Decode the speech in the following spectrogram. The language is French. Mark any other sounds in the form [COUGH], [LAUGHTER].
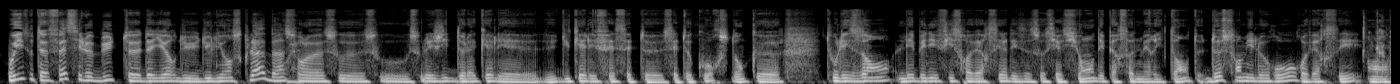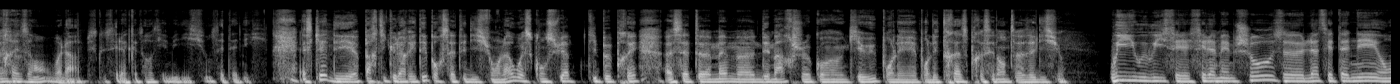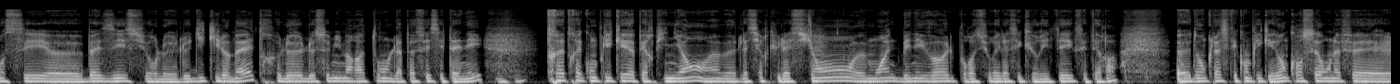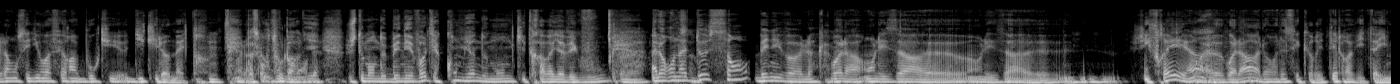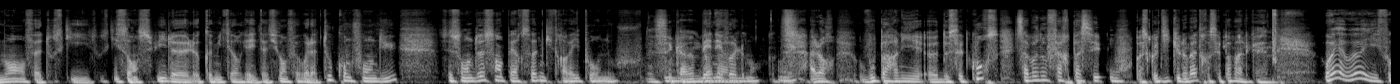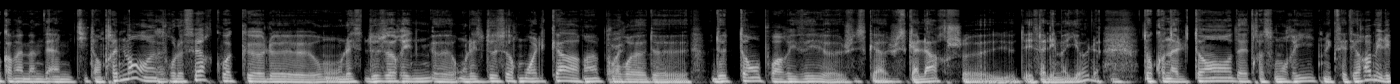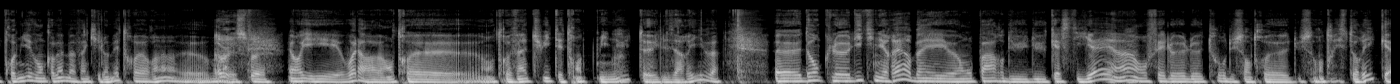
Oui, tout à fait. C'est le but euh, d'ailleurs du, du Lions Club, hein, sur le, sous, sous, sous l'égide de laquelle est, duquel est fait cette, cette course. Donc euh, tous les ans, les bénéfices reversés à des associations, des personnes méritantes, 200 000 euros reversés en 13 ans, voilà, puisque c'est la 14e édition cette année. Est-ce qu'il y a des particularités pour cette édition-là, ou est-ce qu'on suit à petit peu près euh, cette même démarche qu'il y a eu pour les, pour les 13 précédentes éditions? Oui, oui, oui, c'est la même chose. Euh, là, cette année, on s'est euh, basé sur le, le 10 km. Le, semi-marathon, on l'a pas fait cette année. Mhm très très compliqué à Perpignan, hein, de la circulation, euh, moins de bénévoles pour assurer la sécurité, etc. Euh, donc là, c'était compliqué. Donc on, on a fait, là, on s'est dit, on va faire un beau 10 km. Mmh. Voilà, Parce que vous parliez justement de bénévoles. Il y a combien de monde qui travaille avec vous euh, Alors on a 200 bénévoles. Voilà, on les a, on les a chiffrés. Hein, voilà. Alors la sécurité, le ravitaillement, enfin tout ce qui, tout ce qui s'ensuit, le, le comité d'organisation, enfin voilà, tout confondu. Ce sont 200 personnes qui travaillent pour nous. C'est quand même bénévolement. Alors, vous parliez euh, de cette course, ça va nous faire passer où? Parce que 10 km, c'est pas mal quand même. Oui, oui, il faut quand même un, petit entraînement hein, pour le faire, quoique le, on laisse deux heures et euh, on laisse deux heures moins le quart hein, pour euh, de, de, temps pour arriver jusqu'à jusqu'à l'arche des allées Mayol. Donc on a le temps d'être à son rythme, etc. Mais les premiers vont quand même à 20 km heure. Hein, voilà. Ah oui, et voilà, entre entre 28 et 30 minutes, ils arrivent. donc l'itinéraire, ben on part du, du Castillet, hein, on fait le, tour du centre du centre historique,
